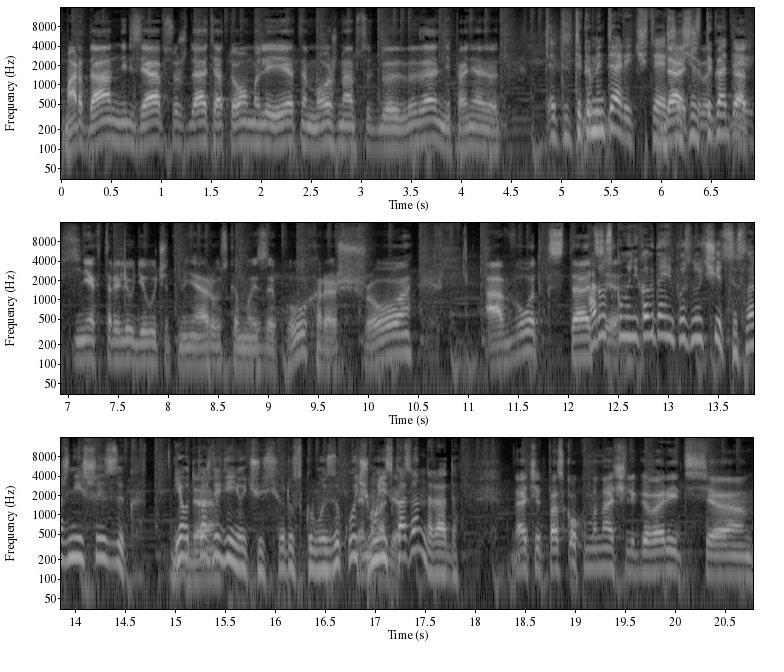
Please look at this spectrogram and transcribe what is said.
Мардан, нельзя обсуждать о том или это, можно обсуждать... Непонятно. Это ты комментарий читаешь, да, я сейчас человек, догадаюсь. Да, некоторые люди учат меня русскому языку, хорошо. А вот, кстати... А русскому никогда не поздно учиться, сложнейший язык. Я вот да. каждый день учусь русскому языку, Ты чему молодец. несказанно рада. Значит, поскольку мы начали говорить э,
